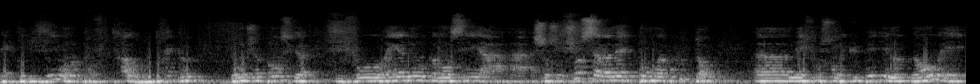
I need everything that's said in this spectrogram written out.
d'activité, on en profitera ou très peu. Donc je pense qu'il faut réellement commencer à, changer les choses. Ça va mettre pour moi beaucoup de temps, euh, mais il faut s'en occuper dès maintenant et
